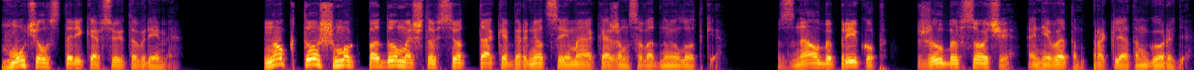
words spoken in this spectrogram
мучил старика все это время. Но кто ж мог подумать, что все так обернется, и мы окажемся в одной лодке? Знал бы прикуп, Жил бы в Сочи, а не в этом проклятом городе.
